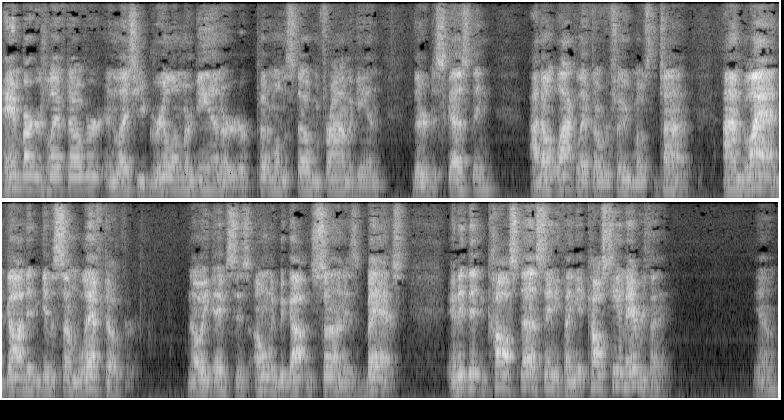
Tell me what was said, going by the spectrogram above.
Hamburgers left over, unless you grill them again or, or put them on the stove and fry them again, they're disgusting. I don't like leftover food most of the time. I'm glad God didn't give us some leftover. No, He gave us His only begotten Son, His best. And it didn't cost us anything. It cost Him everything. You know?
